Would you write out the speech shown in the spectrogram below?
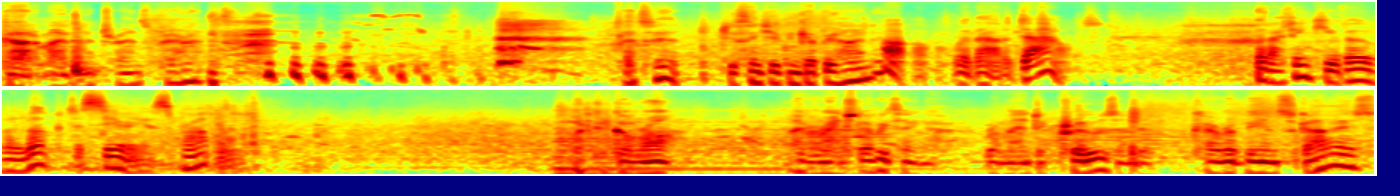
God, am I that transparent? That's it. Do you think you can get behind it? Oh, without a doubt. But I think you've overlooked a serious problem. What could go wrong? I've arranged everything. A romantic cruise under Caribbean skies,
